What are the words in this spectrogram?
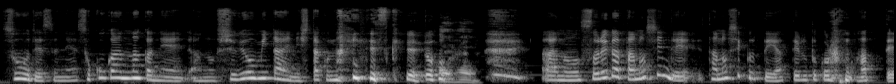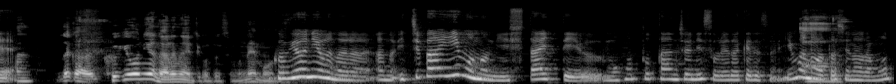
そうですね。そこがなんかね、あの修行みたいにしたくないんですけれど、はいはい。あのそれが楽しんで楽しくてやってるところもあって。あだから、苦行にはならないってことですもんね、もうね、苦行にはならない。あの一番いいものにしたいっていうもう本当単純にそれだけですね。今の私ならも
